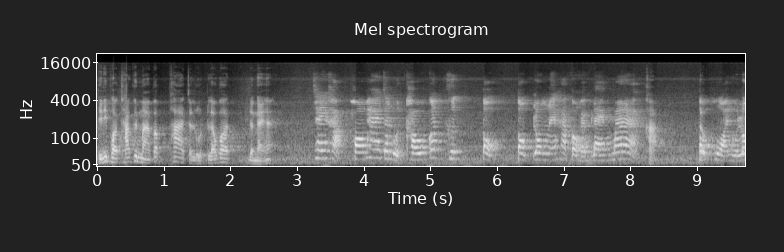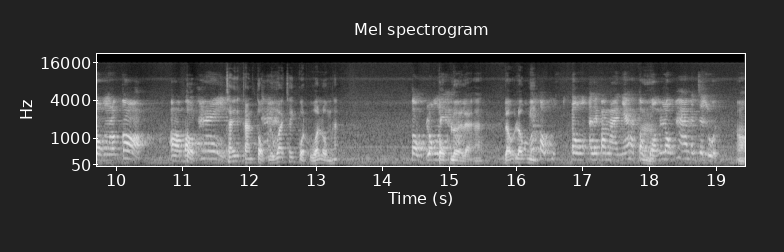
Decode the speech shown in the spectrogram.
ทีนี้พอเช้าขึ้นมาก็ผ้าจะหลุดแล้วก็ยังไงฮะ ใช่ค่ะ พอผ้าจะหลุดเขาก็คือ ตบตบลงเลยค่ะตบแบบแรงมากครับตบหัวหนูลงแล้วก็เอ่อบตอบกให้ใช้การตบหรือว่าใช้กดหัวลงฮะตบลงตเลยบเลยเหรอฮะแล้วแล้วเขามีก็ตบลงอะไรประมาณเนี้ยค่ะตบเออหัวมันลงผ้ามันจะหลุดอ๋อ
